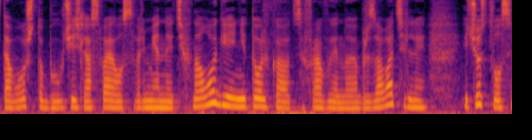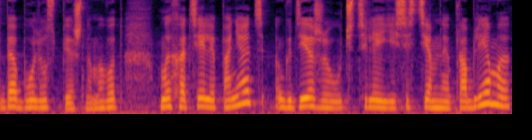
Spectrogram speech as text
того, чтобы учитель осваивал современные технологии, не только цифровые, но и образовательные, и чувствовал себя более успешным. И вот мы хотели понять, где же у учителей есть системные проблемы,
